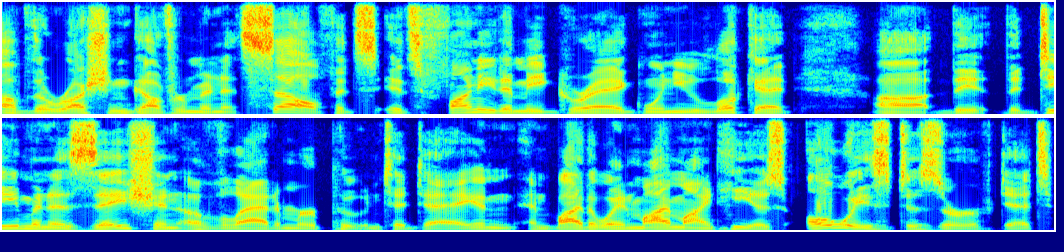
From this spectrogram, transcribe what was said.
of the Russian government itself. It's it's funny to me, Greg, when you look at uh, the the demonization of Vladimir Putin today. And and by the way, in my mind, he has always deserved it.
